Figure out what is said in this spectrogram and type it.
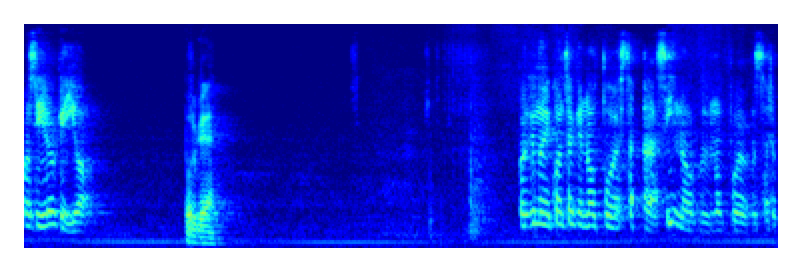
Considero que yo. ¿Por qué? Porque me doy cuenta que no puedo estar así, no, no puedo estar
